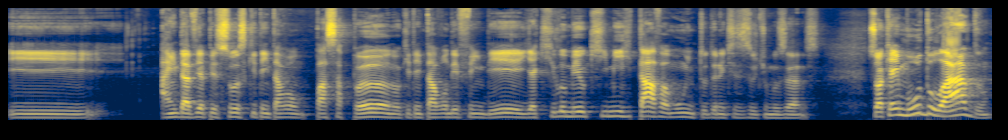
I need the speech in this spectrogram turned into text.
e ainda havia pessoas que tentavam passar pano, que tentavam defender e aquilo meio que me irritava muito durante esses últimos anos. Só que aí muda o lado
